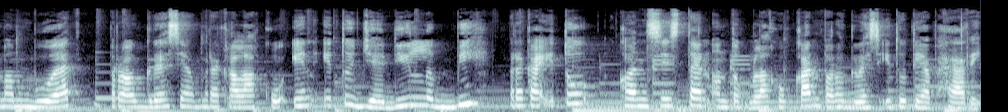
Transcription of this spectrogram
membuat progres yang mereka lakuin itu jadi lebih mereka itu konsisten untuk melakukan progres itu tiap hari.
